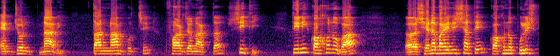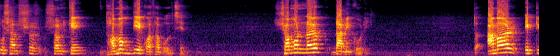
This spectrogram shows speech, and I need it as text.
একজন নারী, তার নাম হচ্ছে ফারজানা আক্তার সিথি। তিনি কখনো বা সেনাবাহিনীর সাথে কখনো পুলিশ প্রশাসনকে ধমক দিয়ে কথা বলছেন। সমন্বয়ক দাবি করি। তো আমার একটি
